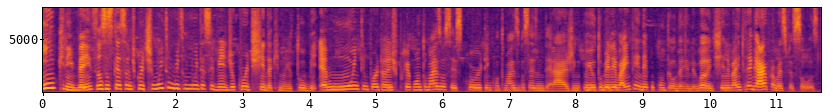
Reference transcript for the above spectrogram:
incríveis. Não se esqueçam de curtir muito, muito, muito esse vídeo. Curtida aqui no YouTube é muito importante porque quanto mais vocês curtem, quanto mais vocês interagem, o YouTube ele vai entender que o conteúdo é relevante, ele vai entregar para mais pessoas.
